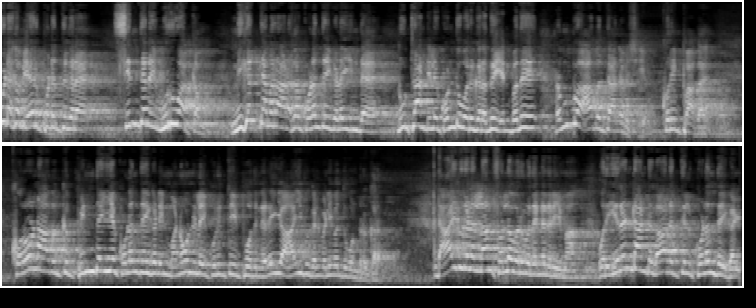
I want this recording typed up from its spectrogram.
ஊடகம் ஏற்படுத்துகிற சிந்தனை உருவாக்கம் மிக தவறாக குழந்தைகளை இந்த நூற்றாண்டிலே கொண்டு வருகிறது என்பது ரொம்ப ஆபத்தான விஷயம். குறிப்பாக கொரோனாவுக்கு பிந்தைய குழந்தைகளின் மனோநிலை குறித்து இப்போது நிறைய ஆய்வுகள் வெளிவந்து கொண்டிருக்கிறது. அந்த ஆய்வுகள் எல்லாம் சொல்ல வருவது என்ன தெரியுமா? ஒரு இரண்டாண்டு காலத்தில் குழந்தைகள்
